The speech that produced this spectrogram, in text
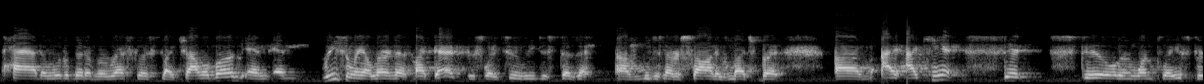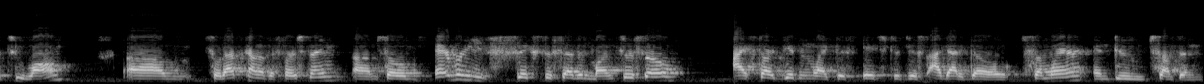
had a little bit of a restless like travel bug, and and recently I learned that my dad's this way too. He just doesn't. Um, we just never saw it as much, but um, I, I can't sit still in one place for too long. Um, so that's kind of the first thing. Um, so every six to seven months or so, I start getting like this itch to just I got to go somewhere and do something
